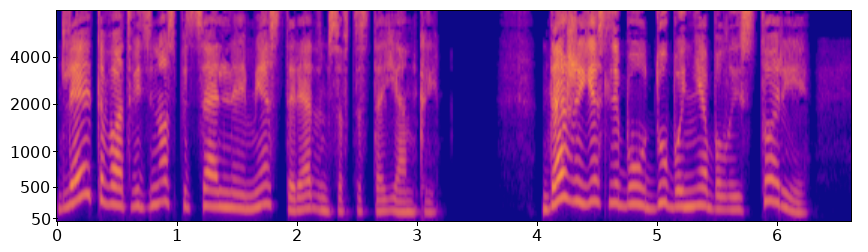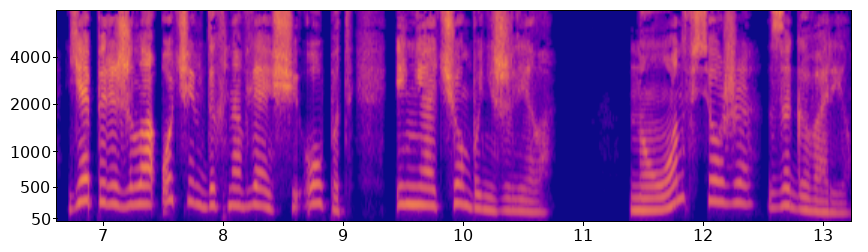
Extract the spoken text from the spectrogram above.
Для этого отведено специальное место рядом с автостоянкой. Даже если бы у дуба не было истории, я пережила очень вдохновляющий опыт и ни о чем бы не жалела. Но он все же заговорил.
